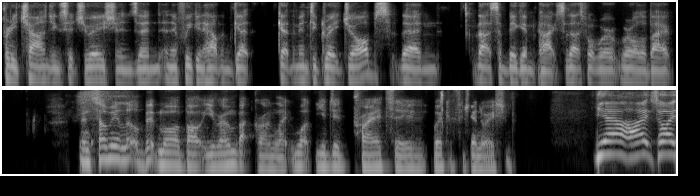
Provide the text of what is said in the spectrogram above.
pretty challenging situations. And, and if we can help them get get them into great jobs then that's a big impact. So that's what we're, we're all about and tell me a little bit more about your own background, like what you did prior to working for Generation. Yeah, I, so I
